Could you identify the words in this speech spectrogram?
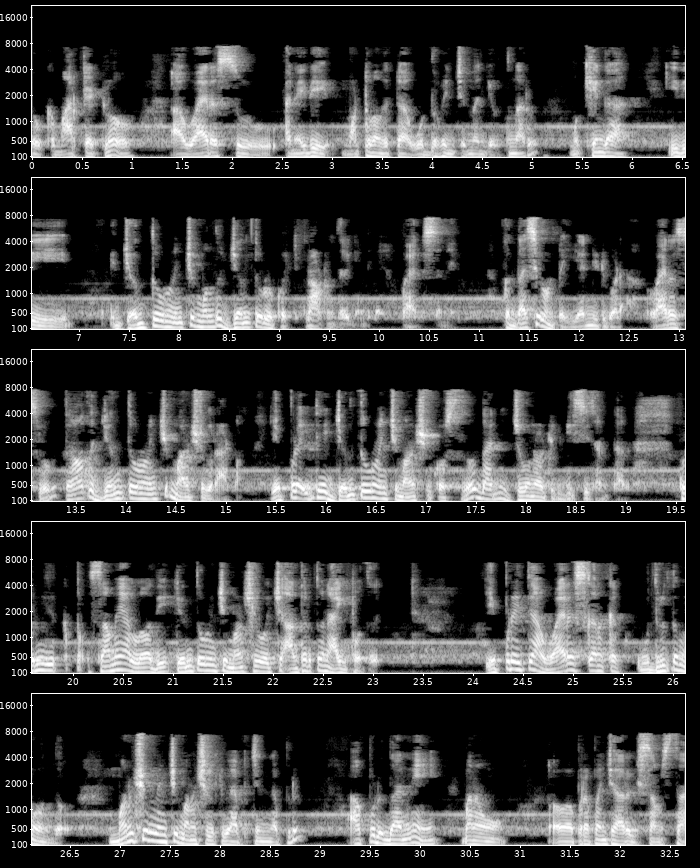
ఒక మార్కెట్లో ఆ వైరస్ అనేది మొట్టమొదట ఉద్భవించిందని చెబుతున్నారు ముఖ్యంగా ఇది జంతువుల నుంచి ముందు జంతువులకు వచ్చి రావడం జరిగింది వైరస్ అనేది. ఒక దశలు ఉంటాయి ఇవన్నిటి కూడా. వైరస్లు తర్వాత జంతువుల నుంచి మనుషులకు రావడం ఎప్పుడైతే జంతువుల నుంచి మనుషులకు వస్తుందో దాన్ని జూనోటిక్ డిసీజ్ అంటారు. కొన్ని సమయాల్లో అది జంతువుల నుంచి మనుషులు వచ్చి అంతటితోనే ఆగిపోతుంది. ఎప్పుడైతే ఆ వైరస్ కనుక ఉధృతంగా ఉందో మనుషుల నుంచి మనుషులకి వ్యాప్తి చెందినప్పుడు అప్పుడు దాన్ని మనం ప్రపంచ ఆరోగ్య సంస్థ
